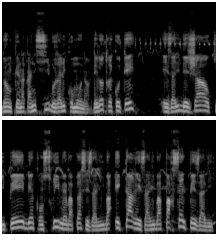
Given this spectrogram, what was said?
donc nakanisi bozali komona de l'autre côté ezali déjà occupé bien construit mais baplace ezali bahectare ezali baparcelle mpe ezali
